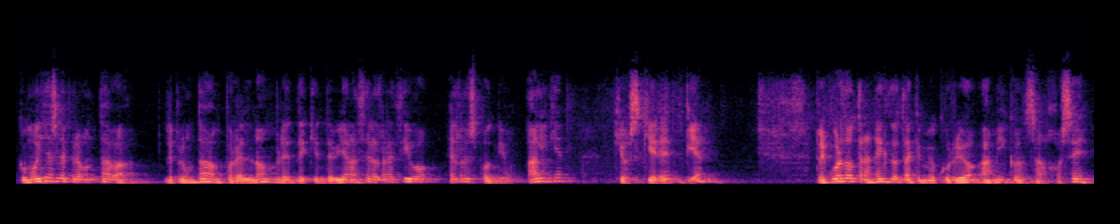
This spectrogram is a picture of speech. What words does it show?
Como ellas le, le preguntaban por el nombre de quien debían hacer el recibo, él respondió, alguien que os quiere bien. Recuerdo otra anécdota que me ocurrió a mí con San José.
